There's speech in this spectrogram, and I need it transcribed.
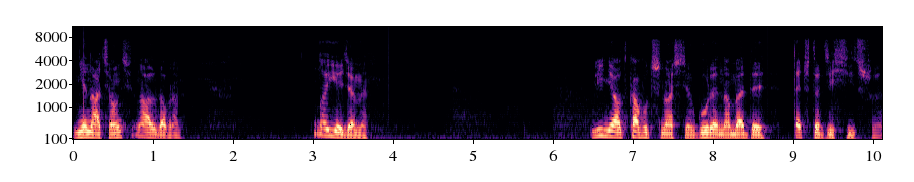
nie naciąć, no ale dobra. No i jedziemy. Linia od KW13 w górę na medy T43.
